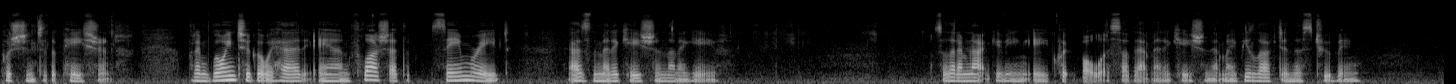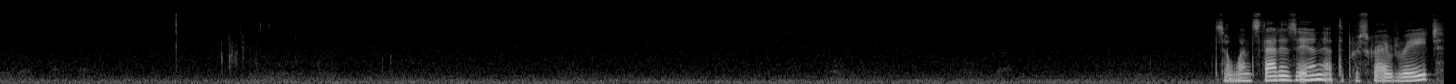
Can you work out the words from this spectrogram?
pushed into the patient. But I'm going to go ahead and flush at the same rate as the medication that I gave so that I'm not giving a quick bolus of that medication that might be left in this tubing. So once that is in at the prescribed rate,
